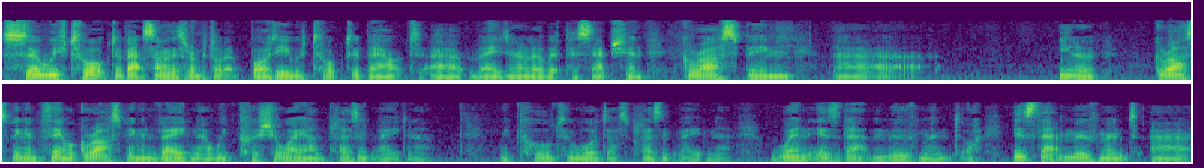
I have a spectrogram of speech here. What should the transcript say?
so we've talked about some of this. We've talked about body. We've talked about uh, Vedana a little bit, perception, grasping. Uh, you know, grasping and thing, or grasping and Vedana. We push away unpleasant Vedana. We pull towards us pleasant Vedana. When is that movement, or is that movement uh,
